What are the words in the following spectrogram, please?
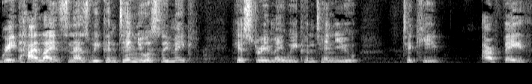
great highlights, and as we continuously make history, may we continue to keep our faith,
